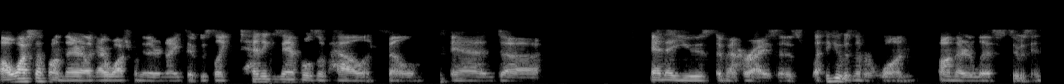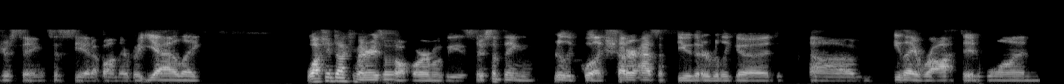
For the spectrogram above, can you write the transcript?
I'll watch stuff on there. Like I watched one the other night that was like ten examples of hell in film, and uh, and they used Event Horizon as I think it was number one on their list. It was interesting to see it up on there. But yeah, like watching documentaries about horror movies, there's something really cool. Like Shudder has a few that are really good. Um, Eli Roth did one,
